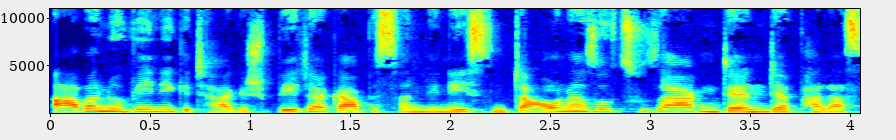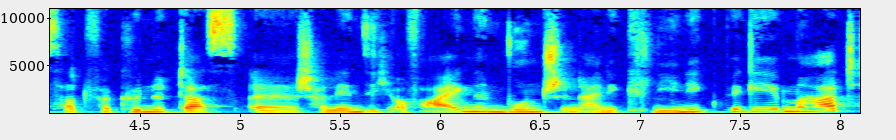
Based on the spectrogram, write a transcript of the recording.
Aber nur wenige Tage später gab es dann den nächsten Downer sozusagen, denn der Palast hat verkündet, dass äh, Charlene sich auf eigenen Wunsch in eine Klinik begeben hat,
